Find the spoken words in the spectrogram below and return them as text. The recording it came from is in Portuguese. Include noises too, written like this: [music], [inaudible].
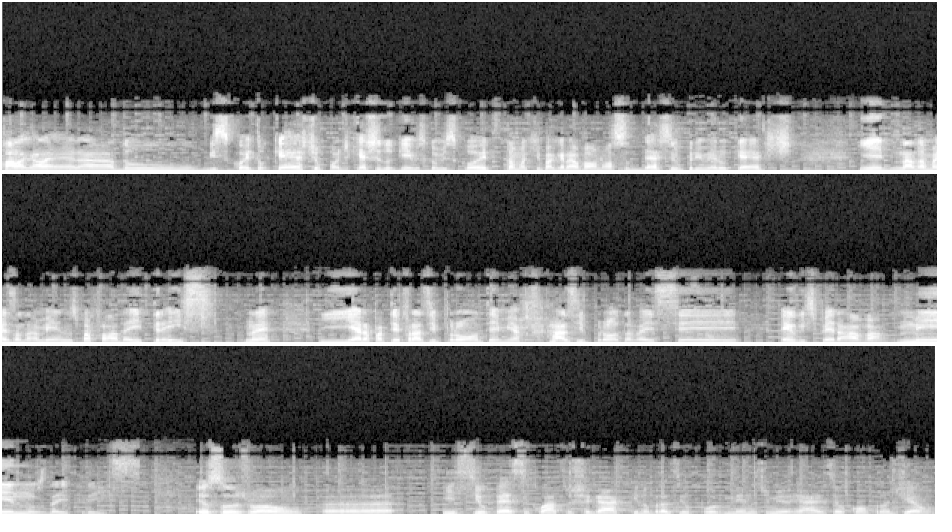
Fala galera do Biscoito Cast, o podcast do Games com Biscoito. Estamos aqui para gravar o nosso 11 cast e nada mais nada menos para falar da E3, né? E era para ter frase pronta e minha [laughs] frase pronta vai ser: Eu esperava menos da E3. Eu sou o João uh, e se o PS4 chegar aqui no Brasil por menos de mil reais, eu compro no dia 1.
